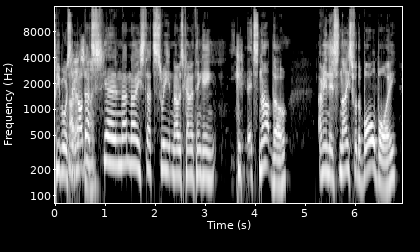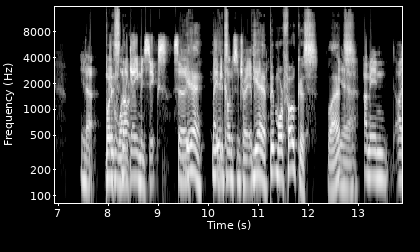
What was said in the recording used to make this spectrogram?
people were saying, "Oh, that's that's, yeah, isn't that nice? That's sweet," and I was kind of thinking, it's not though. I mean, it's nice for the ball boy. Yeah, But it's won not- a game in six, so Yeah, maybe yeah, concentrate a bit. Yeah, a bit more focus, lads. Yeah, I mean, I,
